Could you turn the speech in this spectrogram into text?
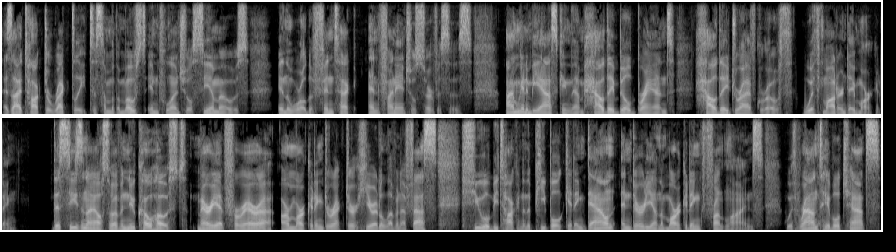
as I talk directly to some of the most influential CMOs in the world of FinTech and financial services. I'm going to be asking them how they build brands, how they drive growth with modern day marketing. This season, I also have a new co host, Mariette Ferreira, our marketing director here at 11FS. She will be talking to the people getting down and dirty on the marketing front lines with roundtable chats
